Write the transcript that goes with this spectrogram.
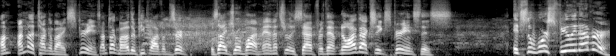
I'm, I'm not talking about experience, I'm talking about other people I've observed as I drove by. Man, that's really sad for them. No, I've actually experienced this. It's the worst feeling ever.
